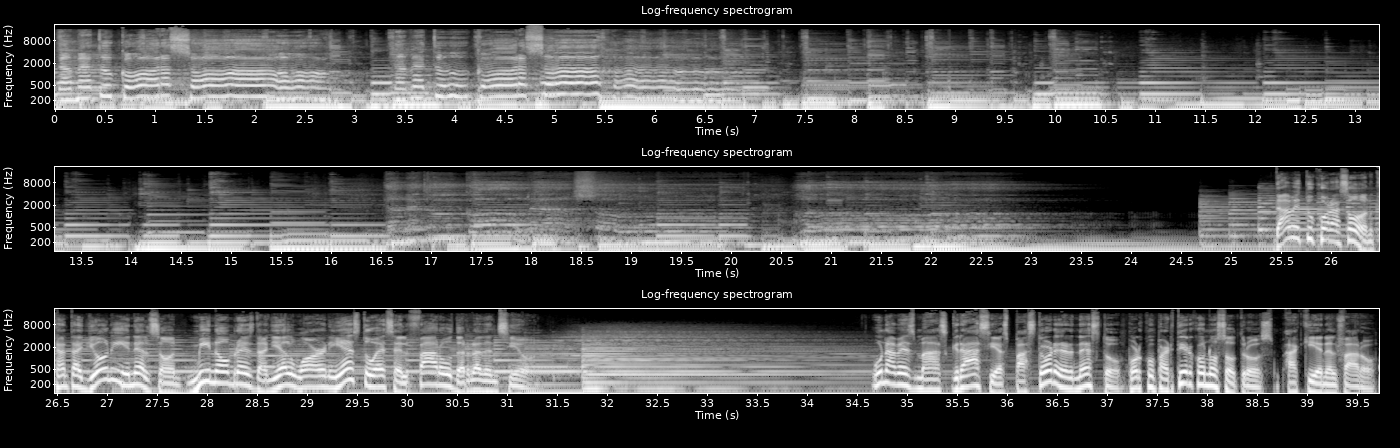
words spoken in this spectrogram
dame tu corazón, dame tu corazón. Dame tu corazón. Dame tu corazón, canta Johnny y Nelson. Mi nombre es Daniel Warren y esto es El Faro de Redención. Una vez más, gracias, Pastor Ernesto, por compartir con nosotros aquí en El Faro.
